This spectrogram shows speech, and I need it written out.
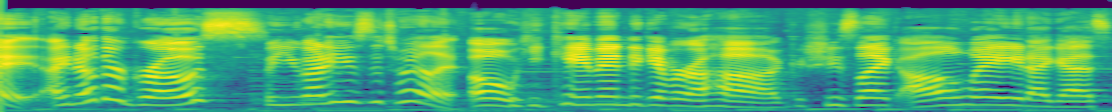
it. I know they're gross, but you gotta use the toilet. Oh, he came in to give her a hug. She's like, I'll wait, I guess.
